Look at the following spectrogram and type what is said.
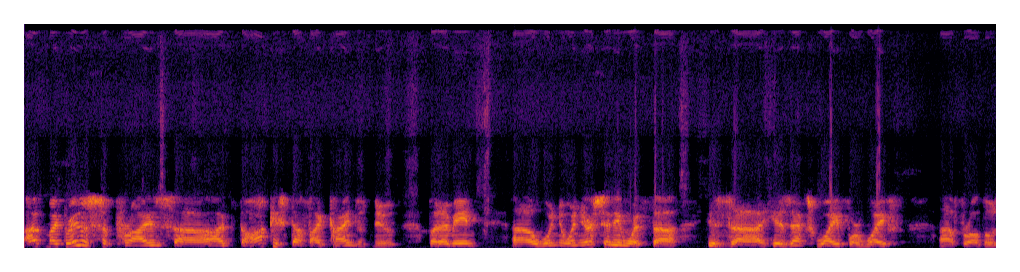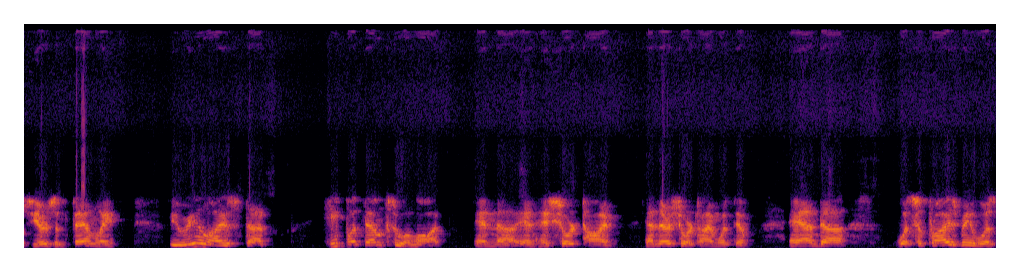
I, my greatest surprise, uh, I, the hockey stuff I kind of knew, but I mean, uh, when when you're sitting with uh, his uh, his ex-wife or wife uh, for all those years and family, you realize that he put them through a lot in uh, in his short time and their short time with him. And uh, what surprised me was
